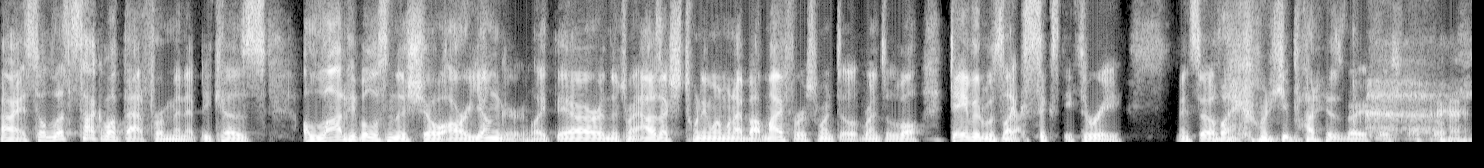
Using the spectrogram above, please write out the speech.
All right, so let's talk about that for a minute because a lot of people listening to the show are younger, like they are in their 20s. I was actually 21 when I bought my first rental, rental as well. David was like yeah. 63, and so like when he bought his very first rental,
